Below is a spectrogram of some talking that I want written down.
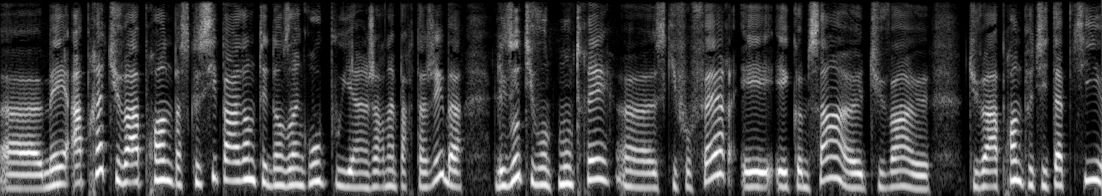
Euh, mais après, tu vas apprendre parce que si par exemple tu es dans un groupe où il y a un jardin partagé, bah les autres ils vont te montrer euh, ce qu'il faut faire et, et comme ça euh, tu vas euh, tu vas apprendre petit à petit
